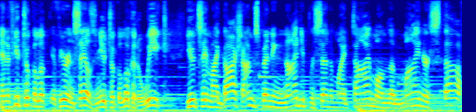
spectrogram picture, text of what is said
And if you took a look, if you're in sales and you took a look at a week, you'd say, my gosh, I'm spending 90% of my time on the minor stuff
